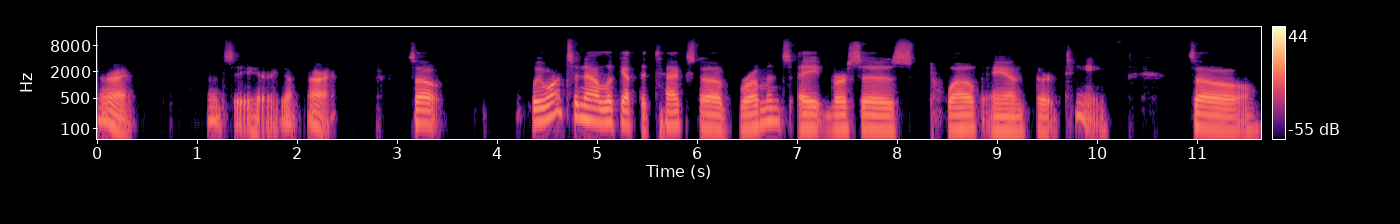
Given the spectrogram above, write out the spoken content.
All right. Let's see here. Yep. All right. So we want to now look at the text of Romans 8, verses 12 and 13. So,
